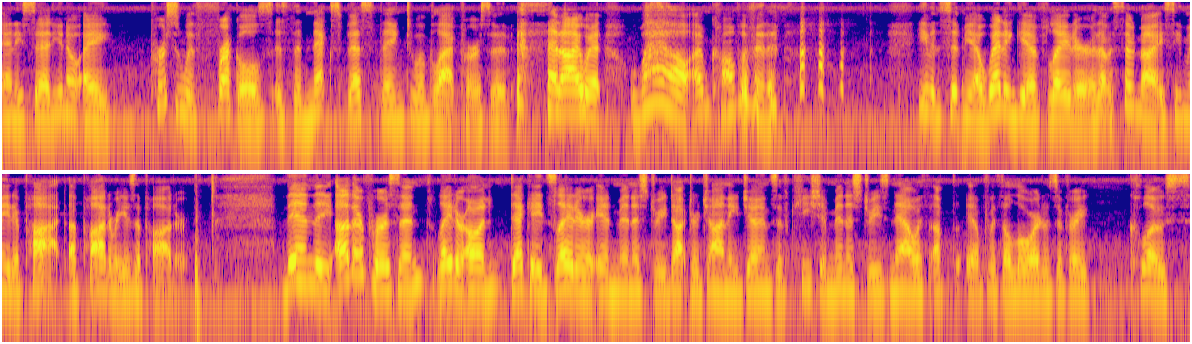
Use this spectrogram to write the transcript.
And he said, you know, a person with freckles is the next best thing to a black person. and I went, wow, I'm complimented. he even sent me a wedding gift later. That was so nice. He made a pot, a pottery as a potter. Then the other person, later on, decades later in ministry, Dr. Johnny Jones of Kesha Ministries, now with Up, Up with the Lord, was a very close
